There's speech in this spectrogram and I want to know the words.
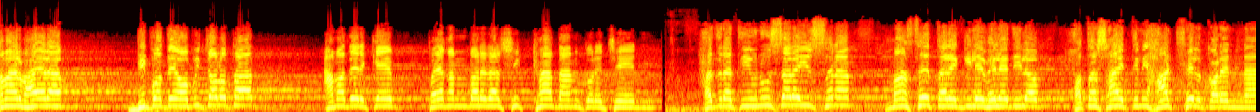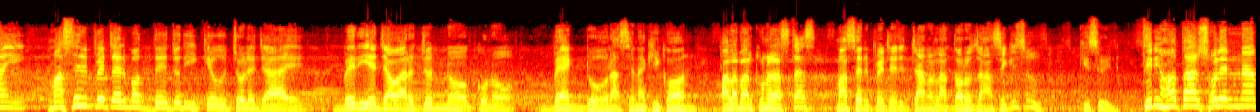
আমার ভাইয়েরা, বিপদে অবিচলতা আমাদেরকে পয়গম্বরেরা শিক্ষা দান করেছেন। হজরত ইউনুস আলাইহিসসালাম মাছে তারে গিলে ফেলে দিল। হতাশায় তিনি হার্ট ফেল করেন নাই। মাছের পেটের মধ্যে যদি কেউ চলে যায়, বেরিয়ে যাওয়ার জন্য কোনো ব্যাকডোর আছে নাকি কন? পালাবার কোন রাস্তা মাছের পেটের জানালা, দরজা আছে কিছু? কিছুই না। তিনি হতাশ হলেন না।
